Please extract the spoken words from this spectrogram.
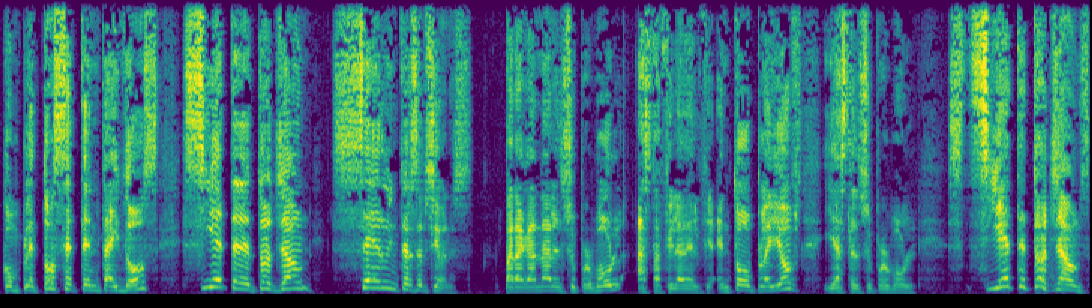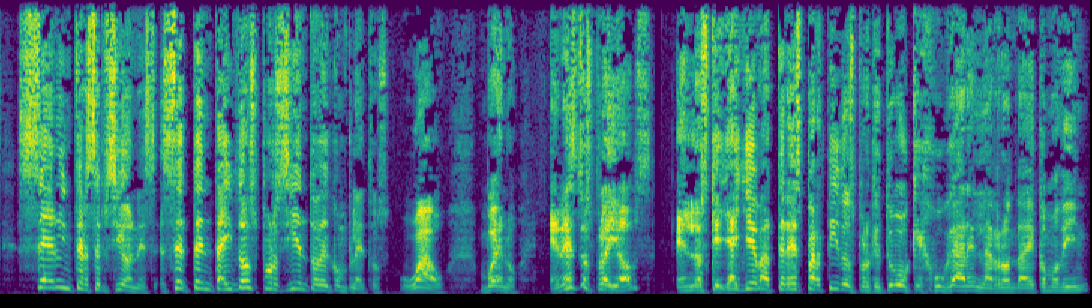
completó 72, 7 de touchdown, 0 intercepciones para ganar el Super Bowl hasta Filadelfia, en todo playoffs y hasta el Super Bowl. 7 touchdowns, 0 intercepciones, 72% de completos. ¡Wow! Bueno, en estos playoffs, en los que ya lleva tres partidos porque tuvo que jugar en la ronda de comodín,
